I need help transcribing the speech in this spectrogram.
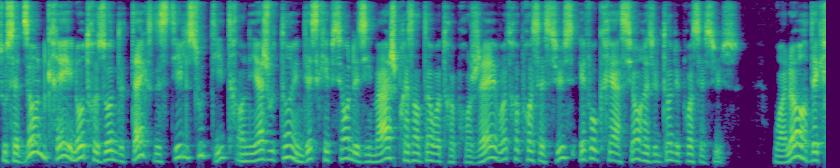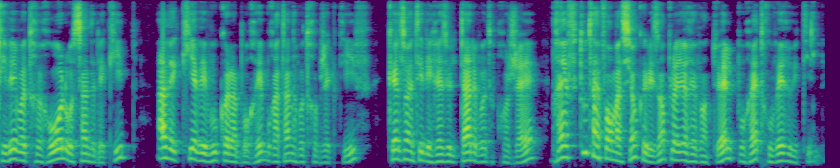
Sous cette zone, créez une autre zone de texte de style sous-titre en y ajoutant une description des images présentant votre projet, votre processus et vos créations résultant du processus. Ou alors, décrivez votre rôle au sein de l'équipe, avec qui avez-vous collaboré pour atteindre votre objectif, quels ont été les résultats de votre projet, bref, toute information que les employeurs éventuels pourraient trouver utile.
